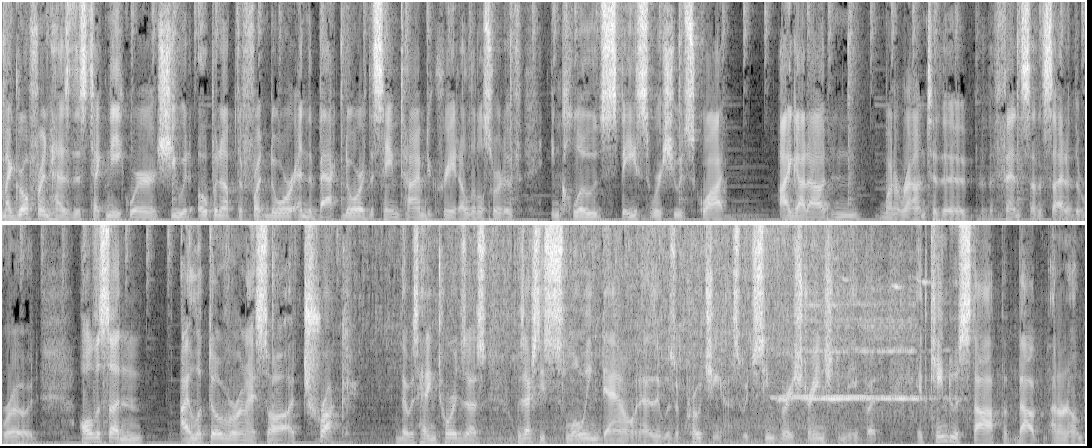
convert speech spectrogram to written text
My girlfriend has this technique where she would open up the front door and the back door at the same time to create a little sort of enclosed space where she would squat. I got out and went around to the, the fence on the side of the road. All of a sudden, I looked over and I saw a truck that was heading towards us was actually slowing down as it was approaching us, which seemed very strange to me, but it came to a stop about, I don't know,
